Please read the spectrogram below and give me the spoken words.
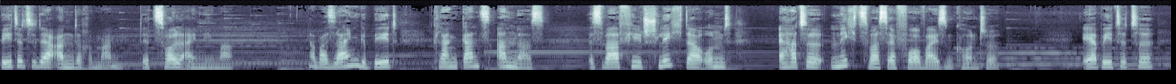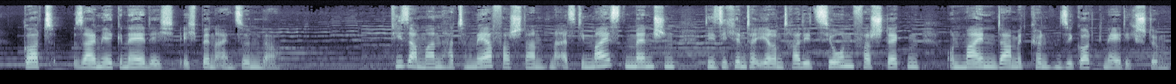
betete der andere Mann, der Zolleinnehmer. Aber sein Gebet klang ganz anders. Es war viel schlichter und er hatte nichts, was er vorweisen konnte. Er betete, Gott sei mir gnädig, ich bin ein Sünder. Dieser Mann hatte mehr verstanden als die meisten Menschen, die sich hinter ihren Traditionen verstecken und meinen, damit könnten sie Gott gnädig stimmen.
